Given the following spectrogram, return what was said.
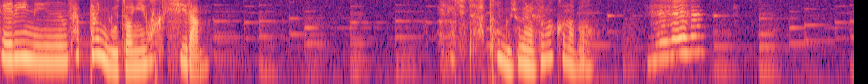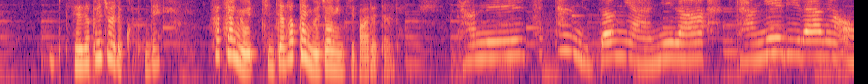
혜리는 사탕 요정이 확실함. 혜리가 진짜 사탕 요정이라고 생각하나 봐. 대답해줘야 될 것 같은데. 사탕 요 진짜 사탕 요정인지 말해달래. 저는 사탕 요정이 아니라 장혜리라는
